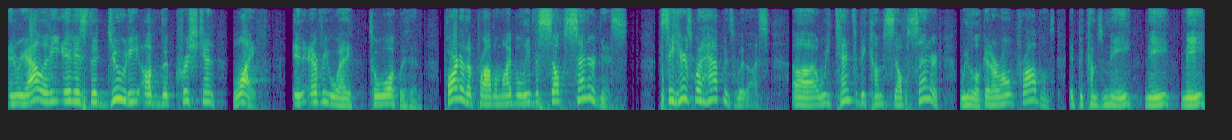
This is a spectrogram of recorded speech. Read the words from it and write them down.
in reality, it is the duty of the Christian life in every way to walk with Him. Part of the problem, I believe, is self centeredness. See, here's what happens with us uh, we tend to become self centered. We look at our own problems. It becomes me, me, me,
